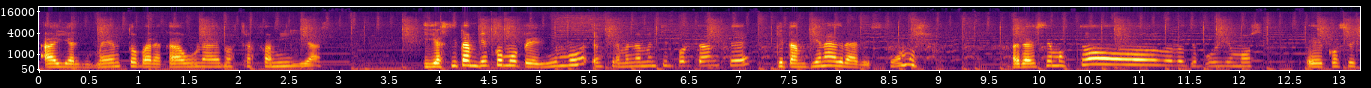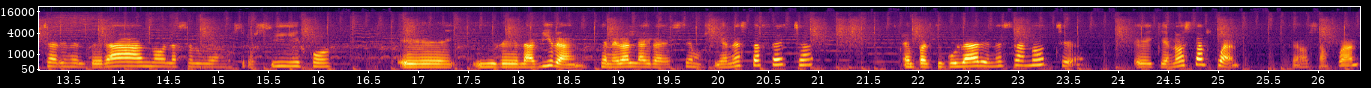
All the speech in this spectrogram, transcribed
haya alimento para cada una de nuestras familias. Y así también como pedimos, es tremendamente importante que también agradecemos. Agradecemos todo lo que pudimos eh, cosechar en el verano, la salud de nuestros hijos eh, y de la vida en general le agradecemos. Y en esta fecha, en particular en esa noche, eh, que no es San Juan, que no es San Juan,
